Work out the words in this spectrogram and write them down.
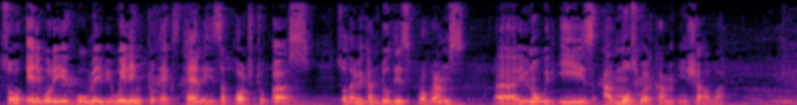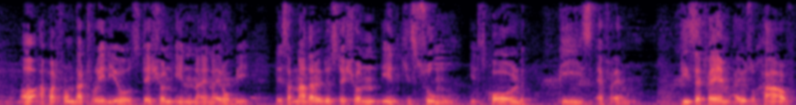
So anybody who may be willing to extend his support to us so that we can do these programs, uh, you know, with ease are most welcome, inshallah. Uh, apart from that radio station in uh, Nairobi, there's another radio station in Kisumu. It's called Peace FM. Peace FM, I also have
